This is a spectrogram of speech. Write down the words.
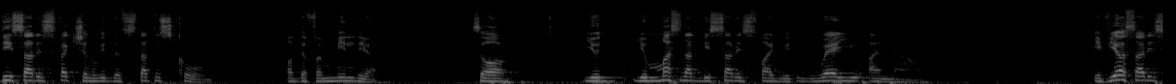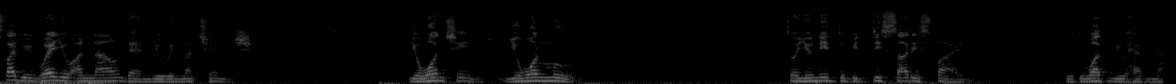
dissatisfaction with the status quo of the familiar. So you, you must not be satisfied with where you are now. If you're satisfied with where you are now, then you will not change. You won't change. You won't move. So you need to be dissatisfied with what you have now.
